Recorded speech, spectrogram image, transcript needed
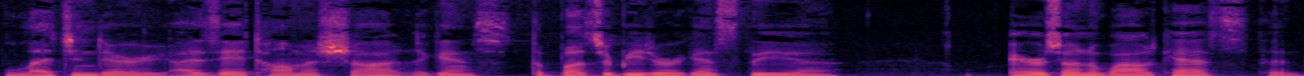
legendary Isaiah Thomas shot against the buzzer beater against the uh, Arizona Wildcats. That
